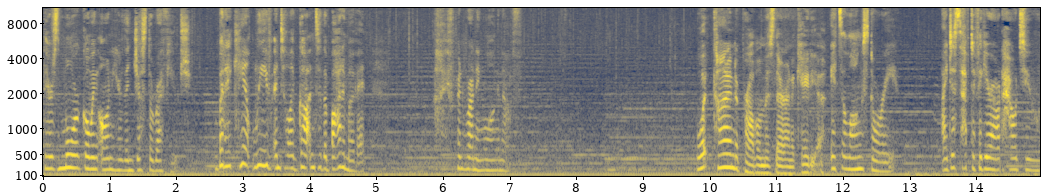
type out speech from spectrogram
There's more going on here than just the refuge. But I can't leave until I've gotten to the bottom of it. I've been running long enough. What kind of problem is there in Acadia? It's a long story. I just have to figure out how to...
